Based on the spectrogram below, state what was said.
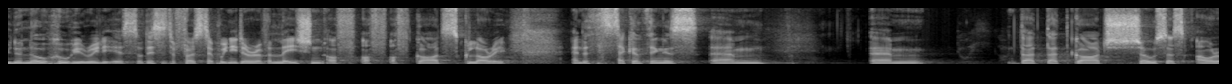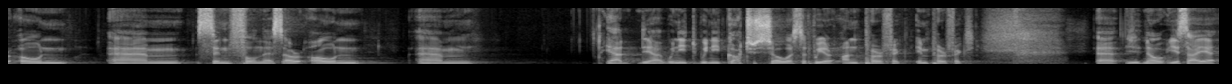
we don't know who he really is. So this is the first step. We need a revelation of of, of God's glory, and the second thing is um, um, that that God shows us our own um, sinfulness, our own. Um, yeah, yeah. We need we need God to show us that we are unperfect, imperfect uh, you know, Isaiah,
